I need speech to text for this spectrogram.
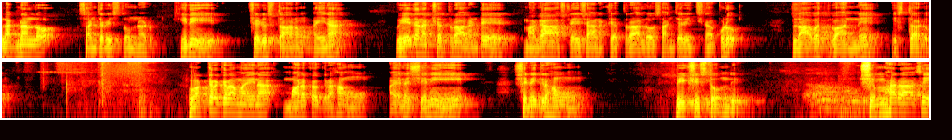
లగ్నంలో సంచరిస్తున్నాడు. ఇది చెడు స్థానం అయినా వేద నక్షత్రాలంటే మగ శ్లేష నక్షత్రాల్లో సంచరించినప్పుడు లాభత్వాన్నే ఇస్తాడు. వక్రగ్రహమైన మరొక గ్రహం అయిన శని శని గ్రహం వీక్షిస్తూ ఉంది. సింహరాశి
